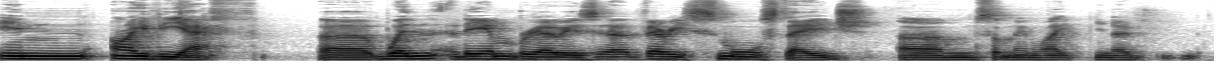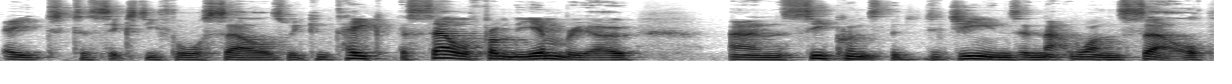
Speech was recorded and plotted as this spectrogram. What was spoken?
in IVF. Uh, when the embryo is a very small stage, um, something like you know eight to sixty-four cells, we can take a cell from the embryo and sequence the genes in that one cell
